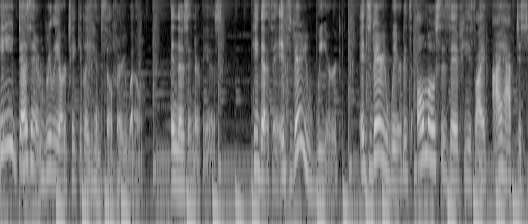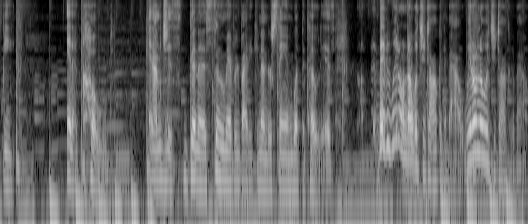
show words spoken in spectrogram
he doesn't really articulate himself very well in those interviews. He doesn't. It's very weird. It's very weird. It's almost as if he's like, I have to speak in a code. And I'm just gonna assume everybody can understand what the code is. Baby, we don't know what you're talking about. We don't know what you're talking about.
